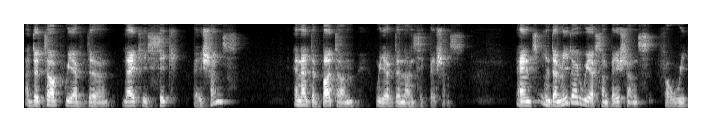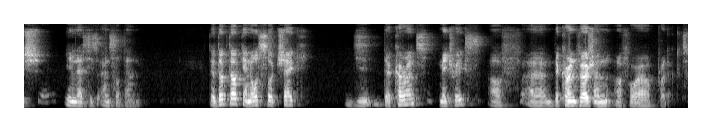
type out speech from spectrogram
at the top, we have the likely sick patients, and at the bottom, we have the non-sick patients. And in the middle, we have some patients for which illness is uncertain. The doctor can also check the, the current matrix of um, the current version of our product.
